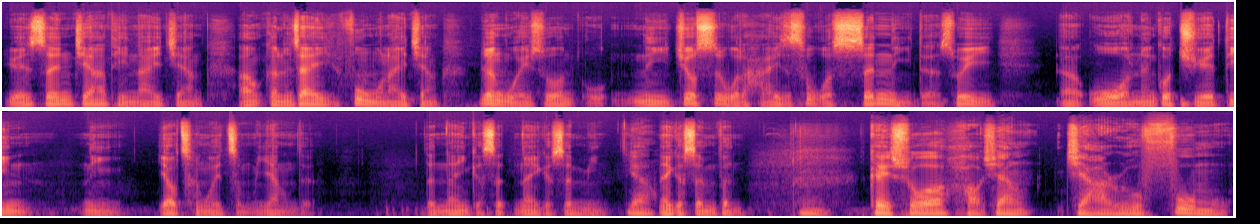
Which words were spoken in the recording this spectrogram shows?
原生家庭来讲啊，可能在父母来讲，认为说我你就是我的孩子，是我生你的，所以呃，我能够决定你要成为怎么样的的那一个生那一个生命，Yeah. 那个身份。嗯，可以说好像，假如父母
